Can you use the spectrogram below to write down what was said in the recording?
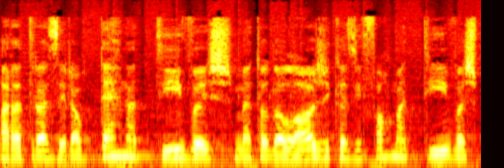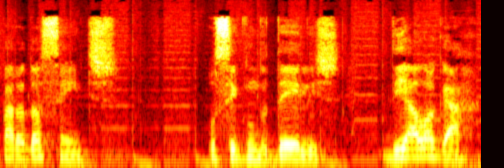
para trazer alternativas metodológicas e formativas para docentes. O segundo deles, dialogar,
